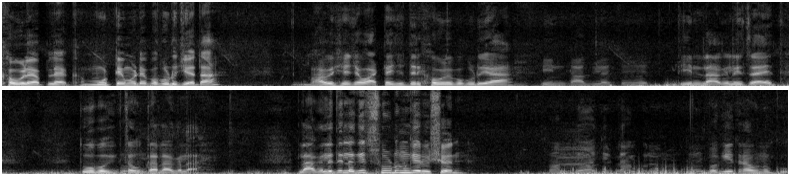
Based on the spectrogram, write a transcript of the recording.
खवळे आपल्या. मोठे मोठे पकडूचे आहेत हा. भाविष्याच्या वाट्याचे तरी खवळे पकडूया. तीन लागलेच आहेत. तीन लागलेच आहेत. तो बघ चौथा लागला. लागले ते लगेच सोडून घे रुशन. बघित राहू नको.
